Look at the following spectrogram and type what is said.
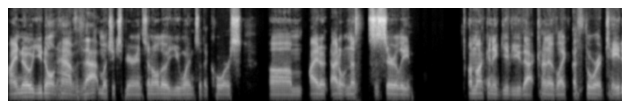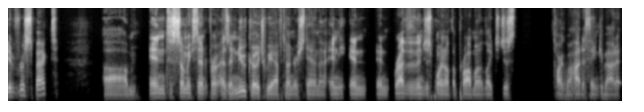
I know you don't have that much experience, and although you went to the course, um, I don't, I don't necessarily, I'm not going to give you that kind of like authoritative respect um, and to some extent, from as a new coach, we have to understand that. And and and rather than just point out the problem, I'd like to just talk about how to think about it.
